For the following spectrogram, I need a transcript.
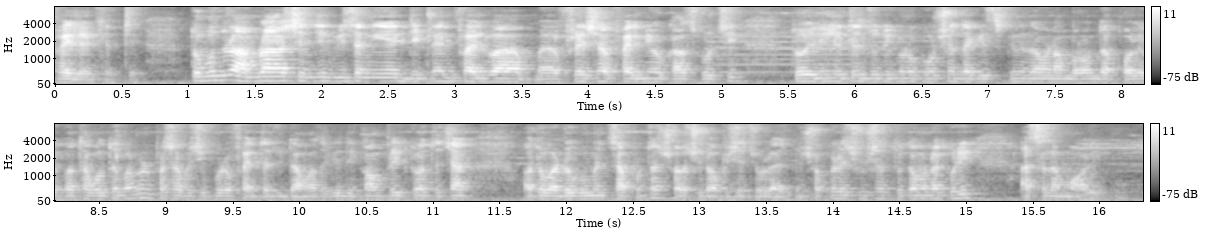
ফাইলের ক্ষেত্রে। তো বন্ধুরা, আমরা সেনজিন ভিসা নিয়ে ডিক্লাইন ফাইল বা ফ্রেশার ফাইল নিয়েও কাজ করছি। তো এই রিলেটেড যদি কোনো কোশ্চেন থাকে স্ক্রিনে দেওয়া নাম্বার অন দ্য কলে কথা বলতে পারবেন। পাশাপাশি পুরো ফাইলটা যদি আমাদের যদি কমপ্লিট করতে চান, অথবা ডকুমেন্ট সাপোর্ট চান সরাসরি অফিসে চলে আসবেন। সকলে সুস্বাস্থ্য কামনা করি। আসসালামু আলাইকুম।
